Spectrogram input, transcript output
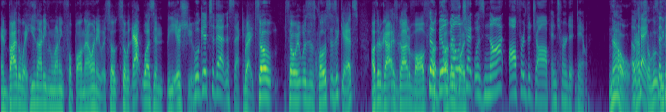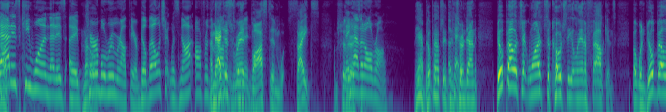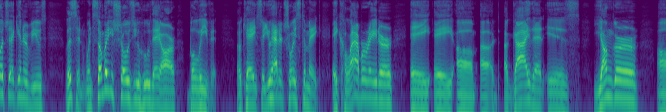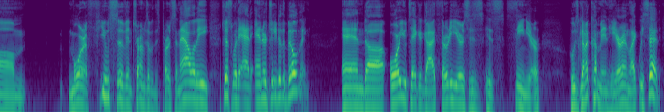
And by the way, he's not even running football now anyway. So so that wasn't the issue. We'll get to that in a second. right. So so it was as close as it gets. Other guys got involved. So o- Bill other voice- Belichick was not offered the job and turned it down. No, Okay, absolutely so that not. is key one. That is a No. terrible rumor out there. Bill Belichick was not offered the I mean, I just read down. Boston w- sites. I'm sure They have at- it all wrong. Yeah, Bill Belichick didn't Okay. turn down. Bill Belichick wants to coach the Atlanta Falcons, but when Bill Belichick interviews, listen, when somebody shows you who they are, believe it. Okay, so you had a choice to make: a collaborator, a a um a, a guy that is younger, um, more effusive in terms of his personality, just would add energy to the building. And uh, or you take a guy 30 years his his senior who's going to come in here and like we said,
